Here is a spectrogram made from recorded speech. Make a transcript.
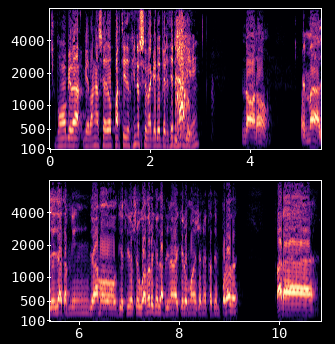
Supongo que, va, que van a ser dos partidos que no se va a querer perder nadie, ¿eh? No, no. Es más, ayer ya también llevamos 18 jugadores, que es la primera vez que lo hemos hecho en esta temporada, para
